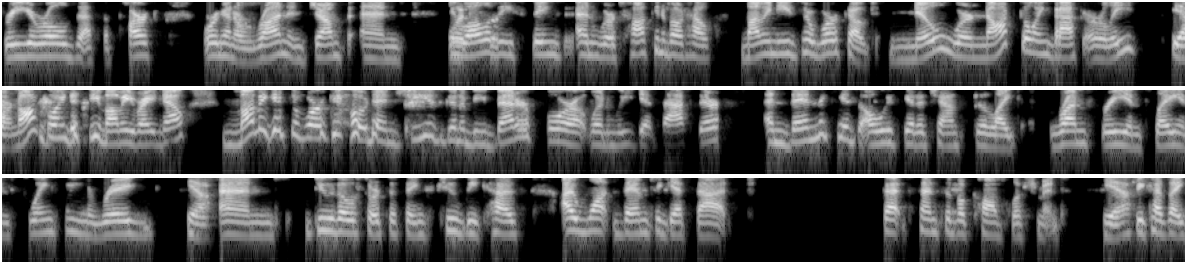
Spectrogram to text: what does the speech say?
three year olds at the park. We're going to run and jump and do all of these things. And we're talking about how mommy needs her workout. No, we're not going back early. Yeah. We're not going to see mommy right now. Mommy gets a workout and she is going to be better for it when we get back there. And then the kids always get a chance to like run free and play and swing from the rig yeah. and do those sorts of things too, because I want them to get that that sense of accomplishment. Yes. Because I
